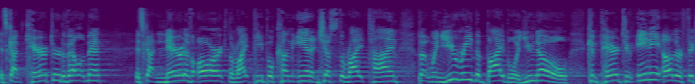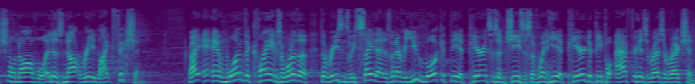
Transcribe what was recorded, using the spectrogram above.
It's got character development. It's got narrative arc. The right people come in at just the right time. But when you read the Bible, you know, compared to any other fictional novel, it does not read like fiction. Right? And one of the claims, or one of the, the reasons we say that is whenever you look at the appearances of Jesus, of when he appeared to people after his resurrection,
